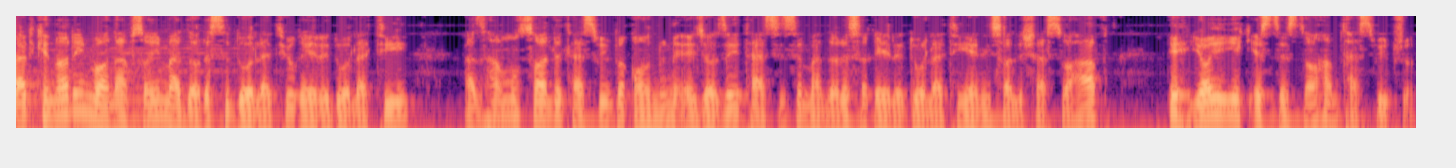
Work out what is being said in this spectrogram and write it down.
در کنار این وانفسای مدارس دولتی و غیر دولتی از همون سال تصویب قانون اجازه تأسیس مدارس غیر دولتی یعنی سال 67 احیای یک استثناء هم تصویب شد.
